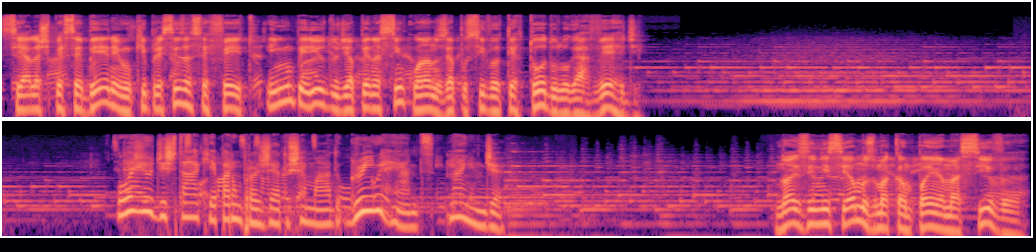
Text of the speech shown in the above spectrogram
se elas perceberem o que precisa ser feito, em um período de apenas cinco anos é possível ter todo o lugar verde, Hoje o destaque é para um projeto chamado Green Hands, na Índia. Nós iniciamos uma campanha massiva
